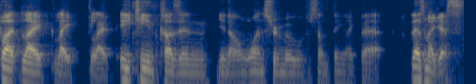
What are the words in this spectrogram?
but like like like 18th cousin, you know, once removed, something like that. That's my guess.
